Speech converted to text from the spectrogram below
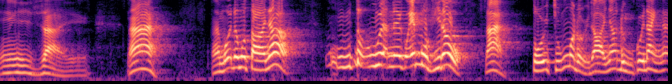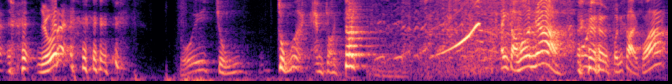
Ui giải Này này, mỗi đứa một tờ nhá. Tự nguyện này có ép buộc gì đâu. Này tối chúng mà đổi đời nhá Đừng quên anh đấy. Nhớ đấy. Đối chúng Chúng rồi em cho tất. Anh cảm ơn nhá. Phấn khởi quá.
